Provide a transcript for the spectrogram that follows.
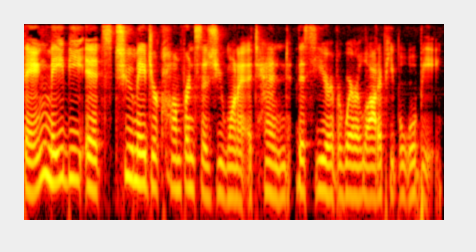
thing, maybe it's two major conferences you want to attend this year where a lot of people will be.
